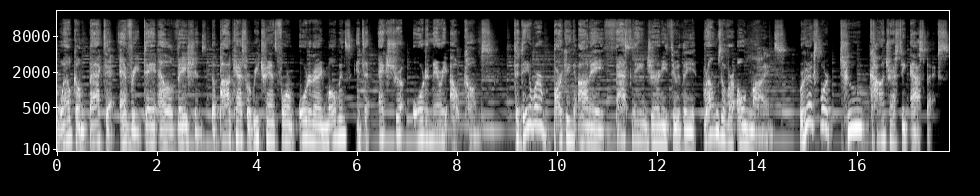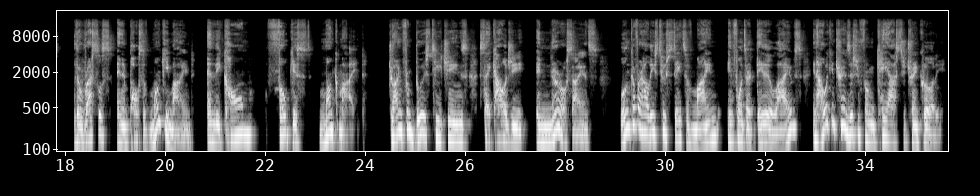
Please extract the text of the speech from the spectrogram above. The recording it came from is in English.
Welcome back to Everyday Elevations, the podcast where we transform ordinary moments into extraordinary outcomes. Today, we're embarking on a fascinating journey through the realms of our own minds. We're going to explore two contrasting aspects the restless and impulsive monkey mind and the calm, focused monk mind. Drawing from Buddhist teachings, psychology, and neuroscience, We'll uncover how these two states of mind influence our daily lives and how we can transition from chaos to tranquility.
